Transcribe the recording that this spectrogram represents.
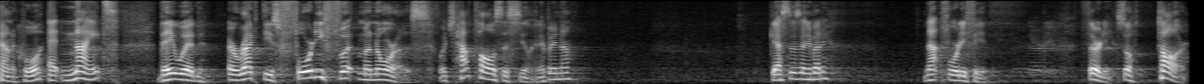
kind of cool, at night, they would erect these 40 foot menorahs, which, how tall is the ceiling? Anybody know? Guesses, anybody? Not 40 feet. 30. 30. So taller.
